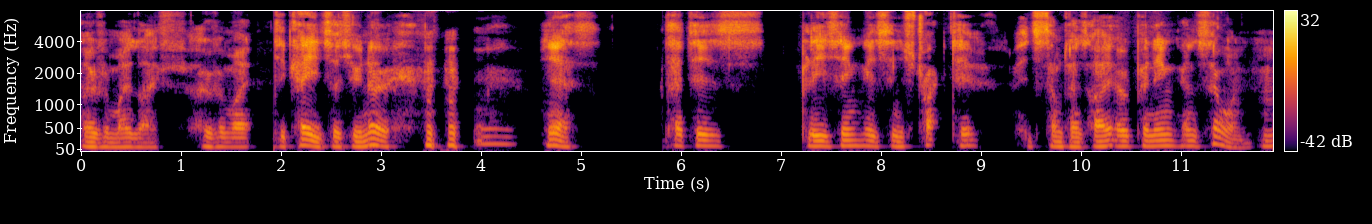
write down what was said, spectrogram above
over my life, over my decades, as you know. mm. Yes, that is pleasing, it's instructive, it's sometimes eye opening, and so on. Hmm?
